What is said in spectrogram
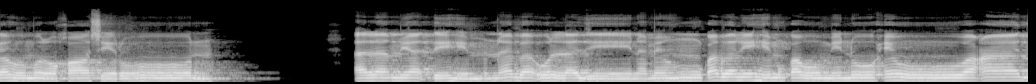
هم الخاسرون. ألم يأتهم نبأ الذين من قبلهم قوم نوح وعاد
